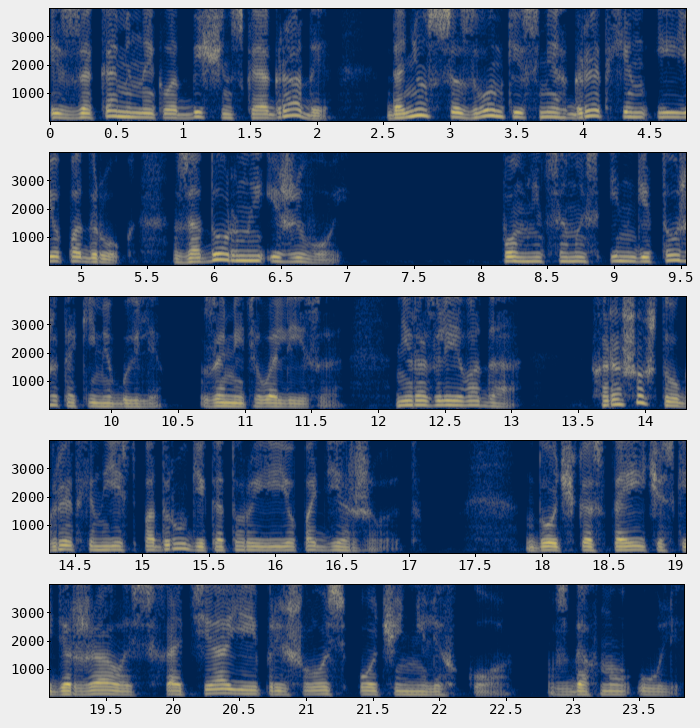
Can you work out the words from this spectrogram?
Из-за каменной кладбищенской ограды донесся звонкий смех Гретхен и ее подруг, задорный и живой. «Помнится, мы с Инги тоже такими были», — заметила Лиза. «Не разлей вода. Хорошо, что у Гретхен есть подруги, которые ее поддерживают. Дочка стоически держалась, хотя ей пришлось очень нелегко, вздохнул Ули.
